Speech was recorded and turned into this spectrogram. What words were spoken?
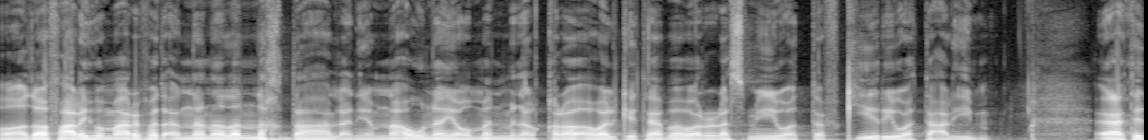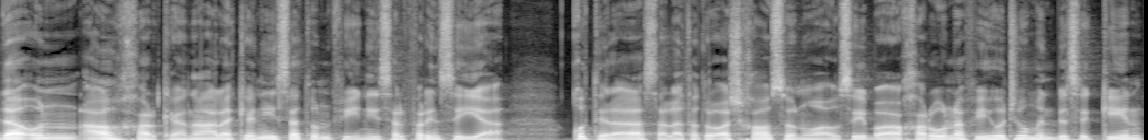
وأضاف عليهم معرفة أننا لن نخضع لن يمنعونا يوما من القراءة والكتابة والرسم والتفكير والتعليم. اعتداء آخر كان على كنيسة في نيس الفرنسية. قتل ثلاثة أشخاص وأصيب آخرون في هجوم بسكين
